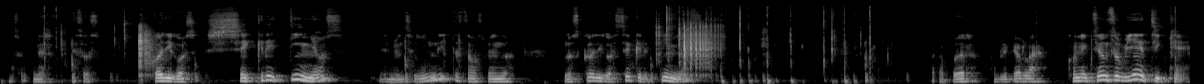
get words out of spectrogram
Vamos a poner esos códigos secretiños. Denme un segundito, estamos poniendo los códigos secretiños para poder aplicar la Conexión soviética.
